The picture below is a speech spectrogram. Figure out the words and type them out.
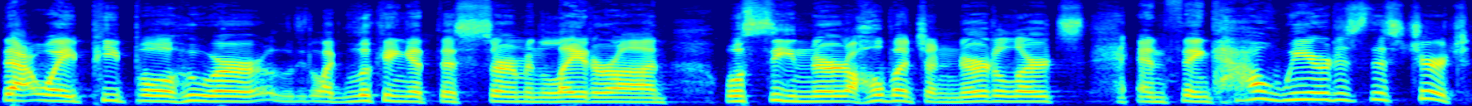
That way, people who are like looking at this sermon later on will see nerd, a whole bunch of nerd alerts and think, how weird is this church?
